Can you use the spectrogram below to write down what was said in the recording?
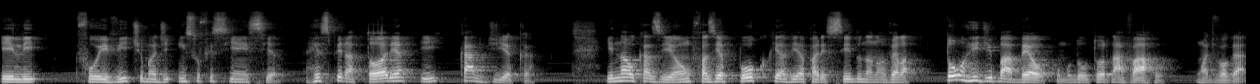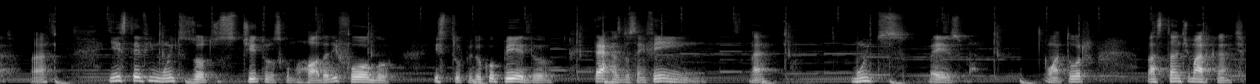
Ele foi vítima de insuficiência respiratória e cardíaca. E na ocasião, fazia pouco que havia aparecido na novela Torre de Babel como Doutor Navarro, um advogado. Né? E esteve em muitos outros títulos, como Roda de Fogo, Estúpido Cupido, Terras do Sem Fim, né? Muitos mesmo. Um ator bastante marcante.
